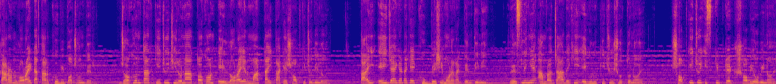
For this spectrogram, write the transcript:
কারণ লড়াইটা তার খুবই পছন্দের। যখন তার কিছুই ছিল না, তখন এই লড়াইয়ের মাঠটাই তাকে সব কিছু দিল। তাই এই জায়গাটাকে খুব বেশি মনে রাখবেন তিনি। রেসলিংয়ে আমরা যা দেখি এগুলো কিছুই সত্য নয়। সব কিছুই স্ক্রিপ্টেড সবই অভিনয়।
